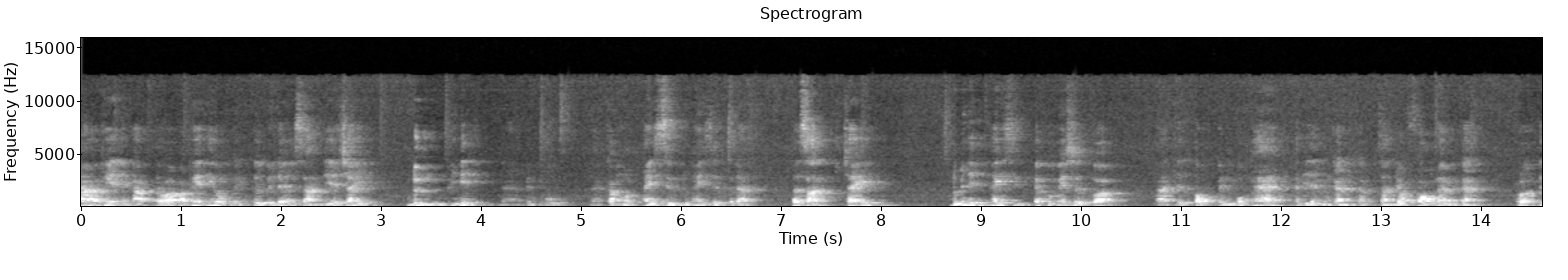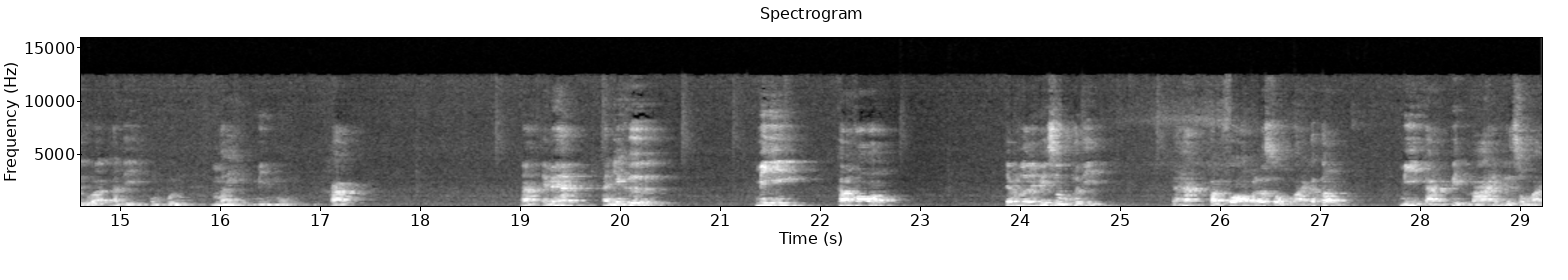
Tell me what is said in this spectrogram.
5 ประเภทนะครับ แต่ว่าประเภทที่6เนี่ยคือเป็นเรื่องศาลที่จะใช้ดุลพินิษนะเป็นผู้นะกำหนดให้สืบหรือให้สืบก็ได้ถ้าศาลใช้ดุลพินิษให้สืบถ้าคุณไม่สืบก็อาจจะตกเป็นผู้แพ้คดีได้เหมือนกันครับศาลยกฟ้องได้เหมือนกัน เพราะถือว่าคดีของคุณไม่มีมูลครับอะเห็นไหมฮะอันนี้คือมีคำฟ้อง จำเลยไม่สู้คดีนะฮะคำฟ้องเวลาส่งหมายก็ต้องมีการปิดหมายหรือส่งหมาย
